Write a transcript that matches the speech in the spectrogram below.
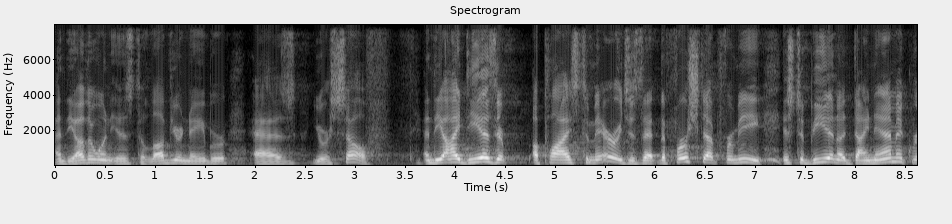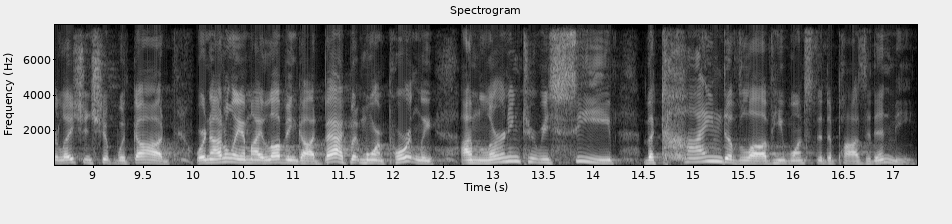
and the other one is to love your neighbor as yourself. And the idea is that applies to marriage is that the first step for me is to be in a dynamic relationship with God where not only am I loving God back, but more importantly, I'm learning to receive the kind of love He wants to deposit in me.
